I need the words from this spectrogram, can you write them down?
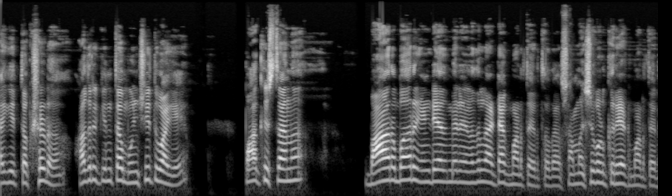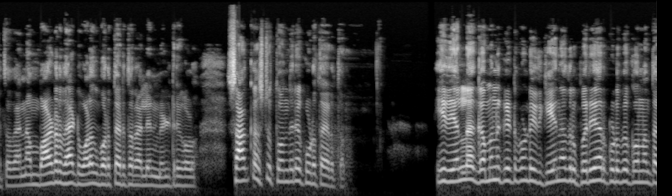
ಆಗಿದ ತಕ್ಷಣ ಅದಕ್ಕಿಂತ ಮುಂಚಿತವಾಗಿ ಪಾಕಿಸ್ತಾನ ಬಾರ್ ಬಾರ್ ಇಂಡಿಯಾದ ಮೇಲೆ ಏನದಲ್ಲ ಅಟ್ಯಾಕ್ ಮಾಡ್ತಾ ಇರ್ತದೆ, ಸಮಸ್ಯೆಗಳು ಕ್ರಿಯೇಟ್ ಮಾಡ್ತಾ ಇರ್ತದೆ ನಮ್ಮ ಬಾರ್ಡರ್ ದಾಟಿ ಒಳಗೆ ಬರ್ತಾ ಇರ್ತಾರೆ ಅಲ್ಲಿನ ಮಿಲ್ಟ್ರಿಗಳು ಸಾಕಷ್ಟು ತೊಂದರೆ ಕೊಡ್ತಾ ಇರ್ತಾರೆ. ಇದೆಲ್ಲ ಗಮನಕ್ಕೆ ಇಟ್ಕೊಂಡು ಇದಕ್ಕೆ ಏನಾದರೂ ಪರಿಹಾರ ಕೊಡಬೇಕು ಅನ್ನೋಂಥ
